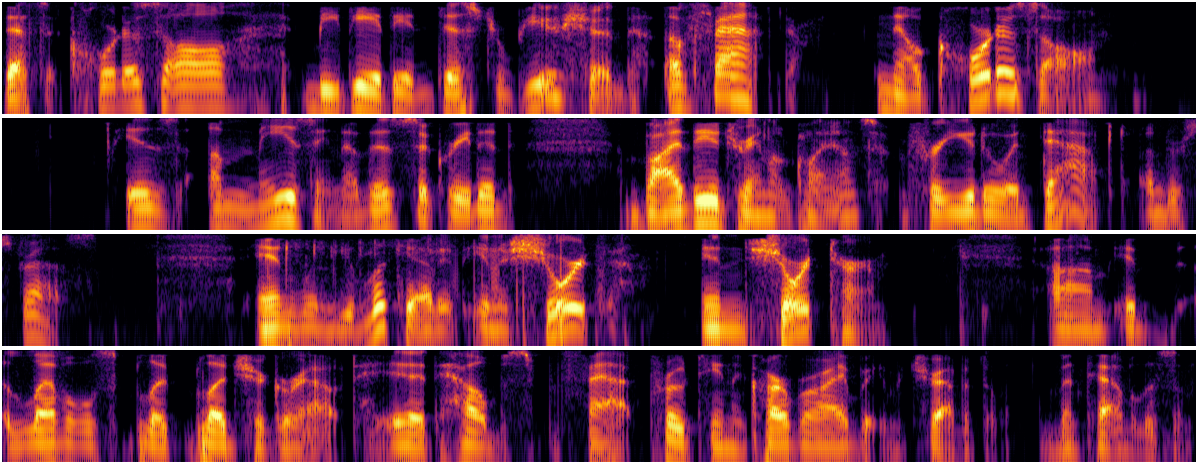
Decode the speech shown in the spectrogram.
that's a cortisol-mediated distribution of fat. Now, cortisol is amazing. Now, this is secreted by the adrenal glands for you to adapt under stress. And when you look at it in a short, in short term, um, it levels blood, blood sugar out. It helps fat, protein, and carbohydrate metabolism.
